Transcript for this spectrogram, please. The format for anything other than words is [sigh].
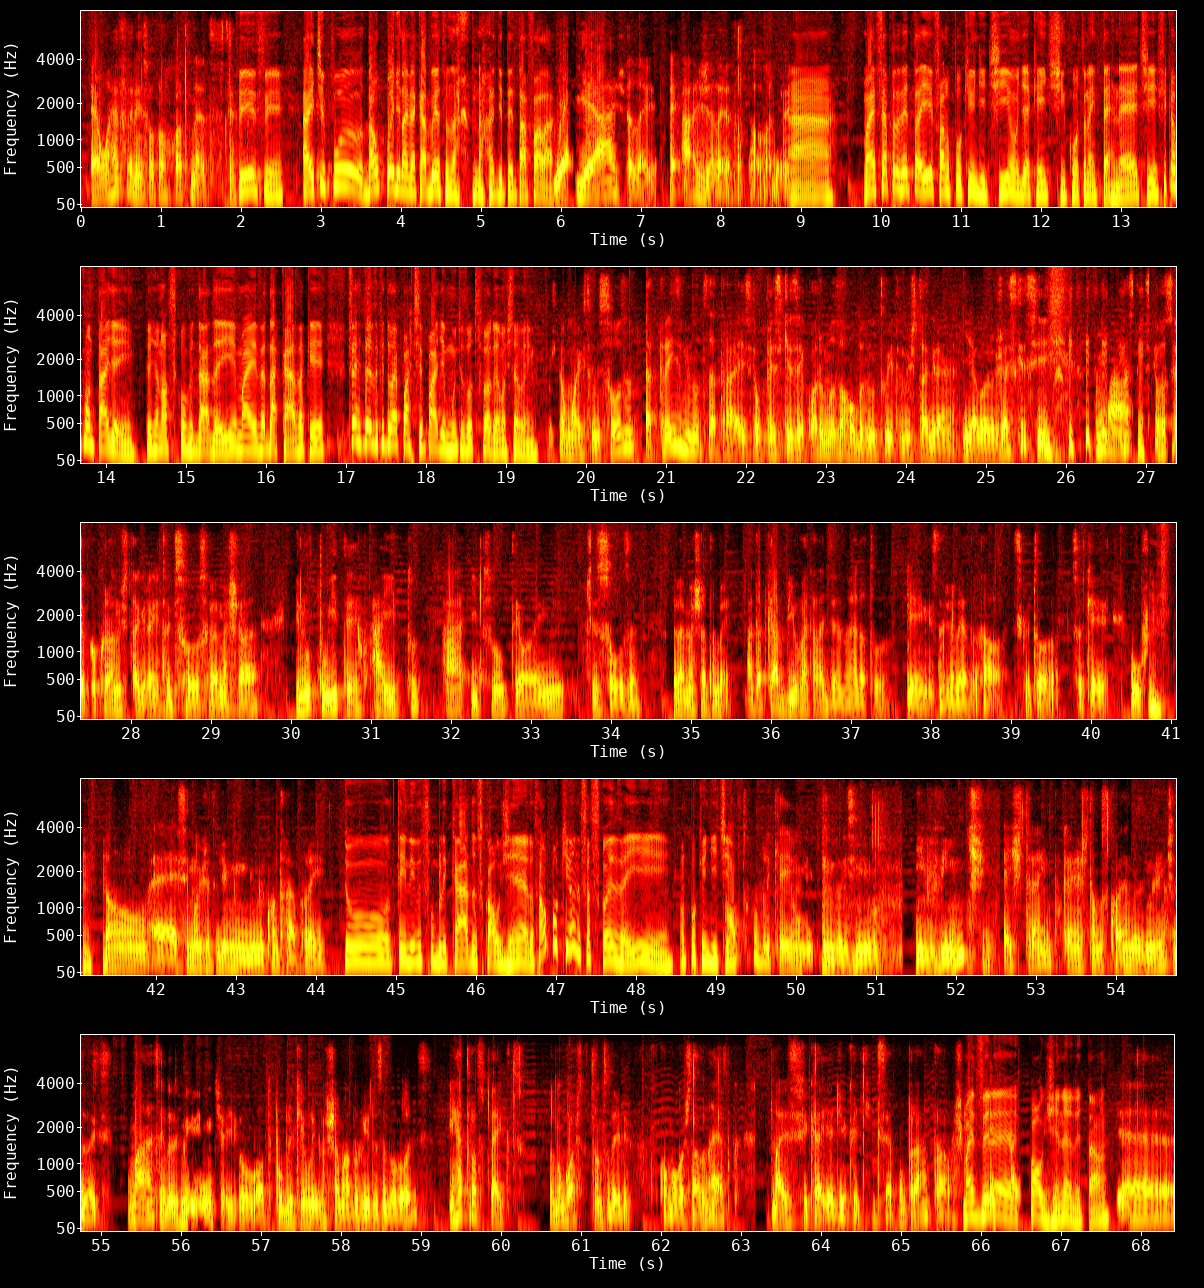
É uma referência ao Torquato Neto. Sim, sim. Aí, tipo, dá um pane na minha cabeça na, [laughs] na hora de tentar falar. E é, e é a geleia. É a geleia total, valeu. Ah, mas se apresenta aí, fala um pouquinho de ti, onde é que a gente te encontra na internet. Fica à vontade aí. Seja nosso convidado aí, mas é da casa, que certeza que tu vai participar de muitos outros programas também. Me chamo Ayrton de Souza. Há três minutos atrás eu pesquisei qual eram meus arrobas no Twitter, no Instagram, e agora eu já esqueci. [laughs] mas, se você procurar no Instagram Ayrton de Souza, você vai me achar. E no Twitter, Aito, A-Y-T-O-N de Souza você vai me achar também. Até porque a Bill vai estar lá dizendo, redator, games, na geleia tal, escritor, não sei o que, ufa. [laughs] então, é, esse é o meu jeito de me, de me encontrar por aí. Tu tem livros publicados qual gênero? Fala um pouquinho dessas coisas aí, um pouquinho de ti. Auto-publiquei um em 2020, é estranho, porque já estamos quase em 2022. Mas, em 2020, eu auto-publiquei um livro chamado Vírus Dolores. Em retrospecto, eu não gosto tanto dele como eu gostava na época. Mas fica aí a dica de quem quiser comprar, tá? Acho Mas ele é qual gênero e tal? É.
